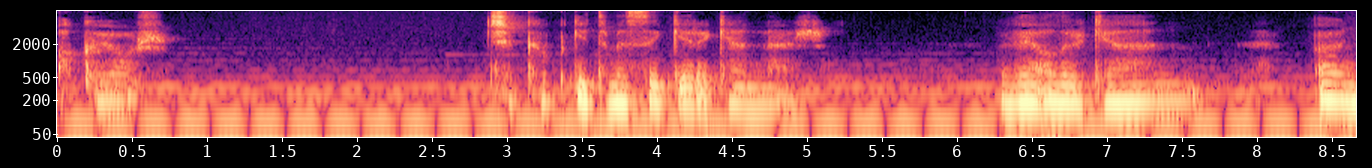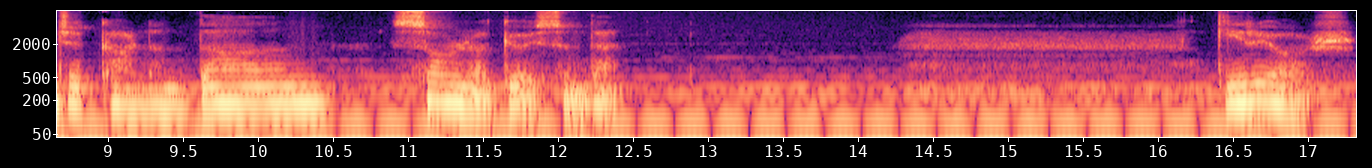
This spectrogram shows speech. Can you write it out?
akıyor. Çıkıp gitmesi gerekenler. Ve alırken önce karnından sonra göğsünden. Giriyor.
